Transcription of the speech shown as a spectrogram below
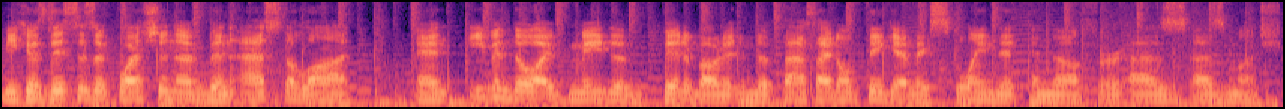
Because this is a question I've been asked a lot and even though I've made a bit about it in the past, I don't think I've explained it enough or as as much.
